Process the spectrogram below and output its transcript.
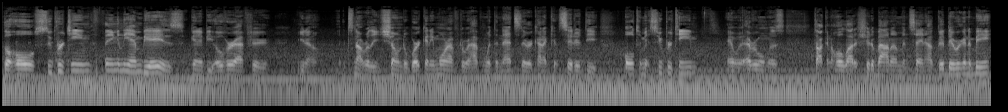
the whole super team thing in the NBA is going to be over after, you know, it's not really shown to work anymore after what happened with the Nets. They were kind of considered the ultimate super team, and everyone was talking a whole lot of shit about them and saying how good they were going to be.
